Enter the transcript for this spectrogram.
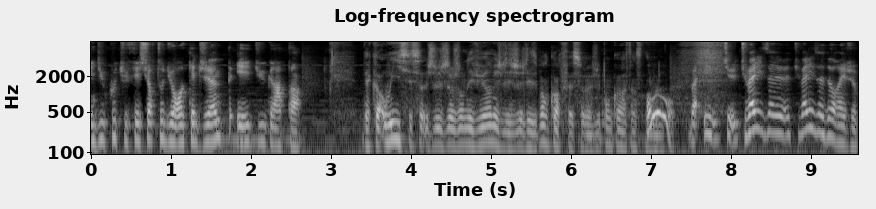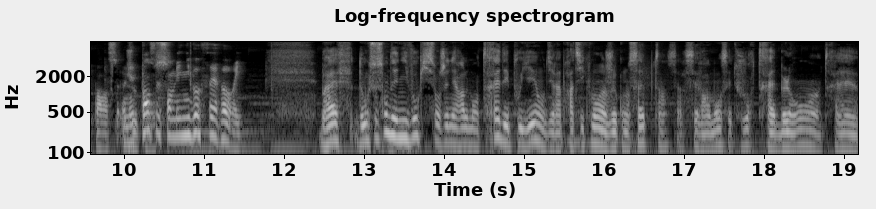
et du coup tu fais surtout du rocket jump et du grappin. D'accord, oui, c'est ça. je- je- J'en ai vu un, mais je les, je les ai pas encore fait, ceux-là. Pas encore atteint ce niveau. Oh, bah, tu, tu vas les, a- tu vas les adorer, je pense. Honnêtement, pense. ce sont mes niveaux favoris. Bref, donc ce sont des niveaux qui sont généralement très dépouillés, on dirait pratiquement un jeu concept. hein. C'est vraiment, c'est toujours très blanc, très euh,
